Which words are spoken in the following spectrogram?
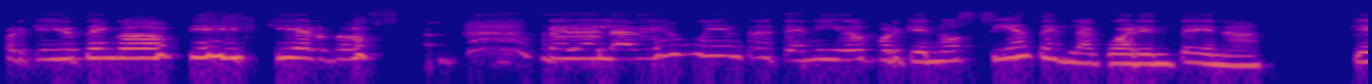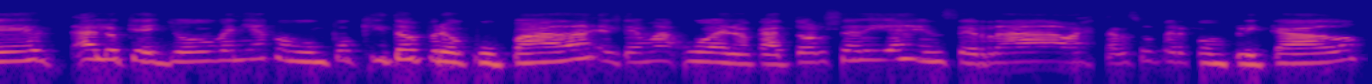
porque yo tengo dos pies izquierdos, pero a la vez muy entretenido porque no sientes la cuarentena, que es a lo que yo venía como un poquito preocupada. El tema, bueno, 14 días encerrada va a estar súper complicado,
